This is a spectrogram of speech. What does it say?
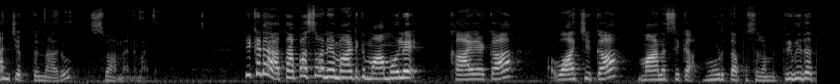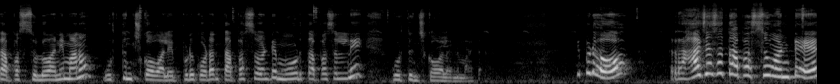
అని చెప్తున్నారు స్వామి అన్నమాట. ఇక్కడ తపస్సు అనే మాటకి మామూలే కాయక వాచిక మానసిక మూడు తపస్సులు త్రివిధ తపస్సులు అని మనం గుర్తుంచుకోవాలి. ఎప్పుడు కూడా తపస్సు అంటే మూడు తపస్సులని గుర్తుంచుకోవాలన్నమాట. ఇప్పుడు రాజస తపస్సు అంటే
